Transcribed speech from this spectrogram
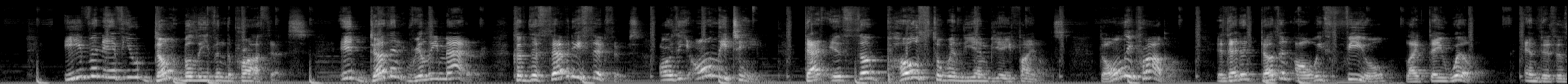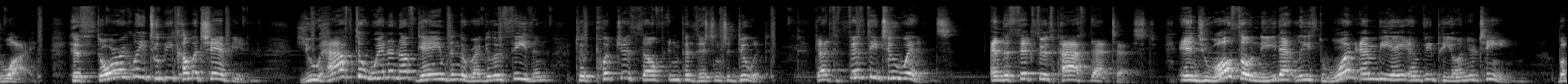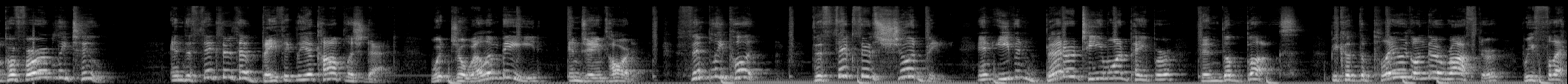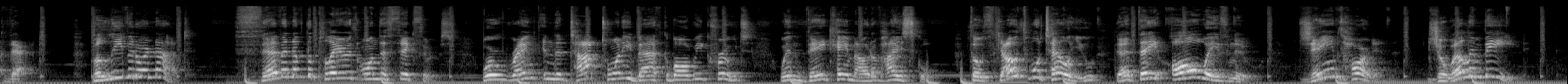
Even if you don't believe in the process, it doesn't really matter because the 76ers are the only team that is supposed to win the NBA Finals. The only problem is that it doesn't always feel like they will. And this is why. Historically, to become a champion, you have to win enough games in the regular season to put yourself in position to do it. That's 52 wins, and the Sixers passed that test. And you also need at least one NBA MVP on your team, but preferably two. And the Sixers have basically accomplished that with Joel Embiid and James Harden. Simply put, the Sixers should be an even better team on paper than the Bucks because the players on their roster reflect that. Believe it or not, seven of the players on the Sixers were ranked in the top 20 basketball recruits when they came out of high school. So scouts will tell you that they always knew James Harden, Joel Embiid,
